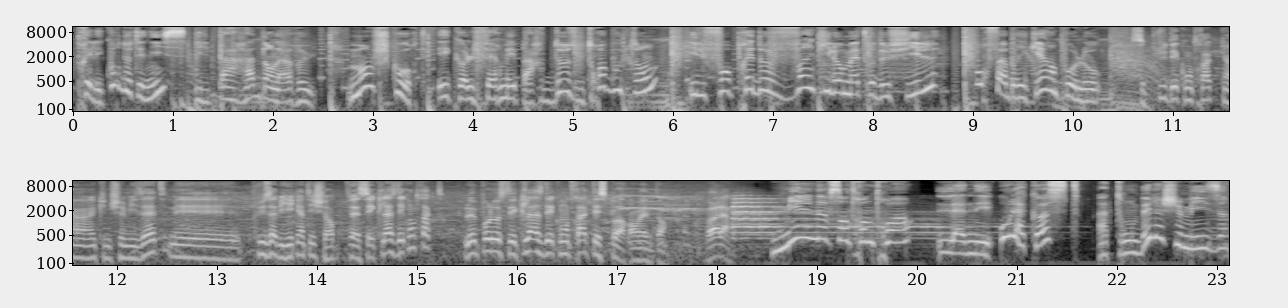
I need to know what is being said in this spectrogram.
Après les cours de tennis, il parade dans la rue. Manche courte, école fermée par deux ou trois boutons, il faut près de 20 km de fil pour fabriquer un polo. C'est plus décontracté qu'une chemisette, mais plus habillé qu'un t-shirt. Enfin, c'est classe décontracte. Le polo, c'est classe décontracte et sport en même temps. Voilà. 1933, l'année où Lacoste a tombé la chemise.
